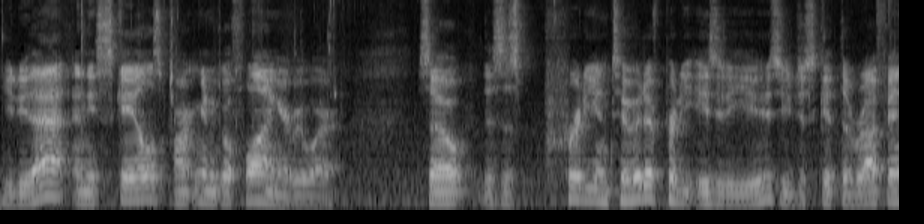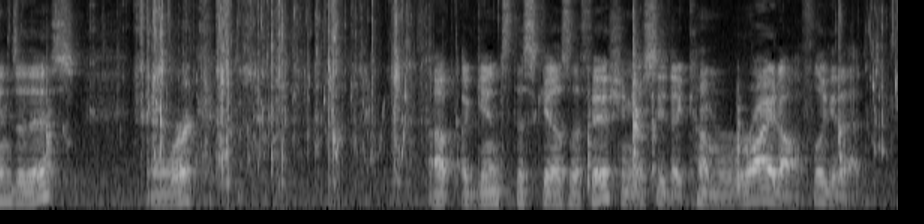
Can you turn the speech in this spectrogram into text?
You do that and these scales aren't gonna go flying everywhere. So this is pretty intuitive, pretty easy to use. You just get the rough ends of this and work up against the scales of the fish and you'll see they come right off. Look at that.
